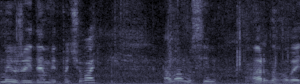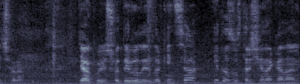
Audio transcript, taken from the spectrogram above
Ми вже йдемо відпочивати, а вам усім гарного вечора. Дякую, що дивились до кінця і до зустрічі на каналі.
